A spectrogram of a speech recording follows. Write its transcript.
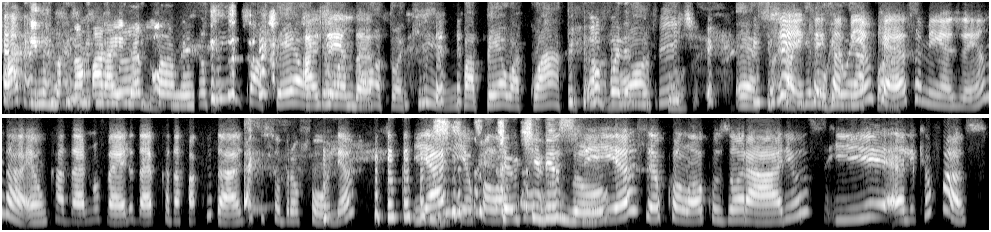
Aqui na, na Paraíba é planner. Eu tenho um papel Agenda. que eu anoto aqui, um papel A4 que eu anoto. É, Gente, vocês é sabiam é que essa minha agenda é um caderno velho da época da faculdade que sobrou folha. E ali eu coloco Você utilizou. os dias, eu coloco os horários e é ali que eu faço.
